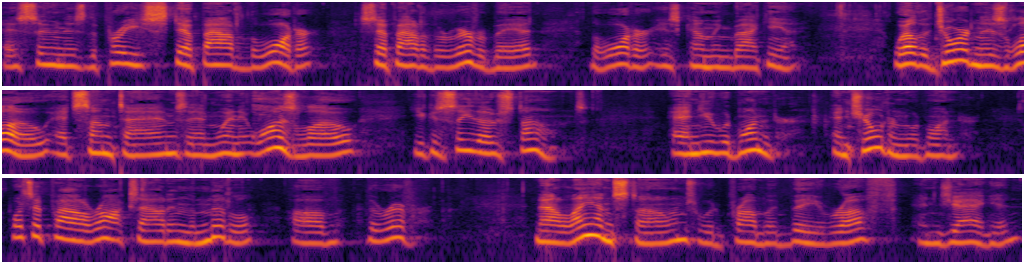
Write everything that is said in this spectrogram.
As soon as the priests step out of the water, step out of the riverbed, the water is coming back in. Well, the Jordan is low at some times, and when it was low, you could see those stones. And you would wonder, and children would wonder, what's that pile of rocks out in the middle of the river? Now, land stones would probably be rough and jagged,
